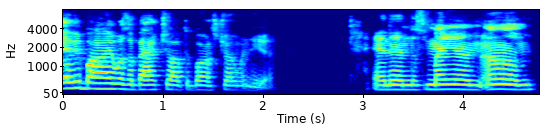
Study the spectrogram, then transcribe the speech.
everybody was a backdrop to Braun Strowman here. And then this man, um,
